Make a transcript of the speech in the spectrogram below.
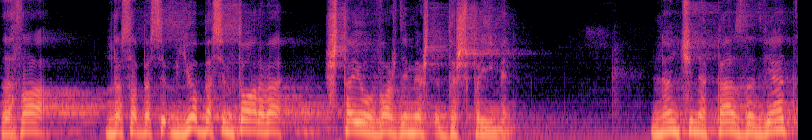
Dhe tha, ndërsa besim, jobesimtarëve, shtaju vazhdimisht dëshpërimin. 950 vjet,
